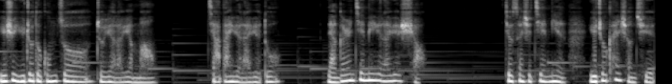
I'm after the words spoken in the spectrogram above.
于是宇宙的工作就越来越忙，加班越来越多，两个人见面越来越少。就算是见面，宇宙看上去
